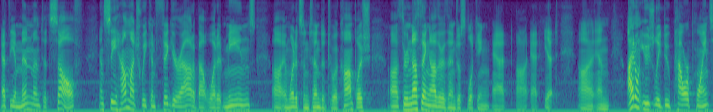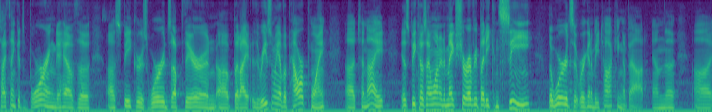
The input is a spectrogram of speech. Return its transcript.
at the amendment itself and see how much we can figure out about what it means uh, and what it's intended to accomplish uh, through nothing other than just looking at, at it. And I don't usually do PowerPoints. I think it's boring to have the uh, speaker's words up there. And, uh, but I, the reason we have a PowerPoint uh, tonight is because I wanted to make sure everybody can see the words that we're going to be talking about. And the, uh,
